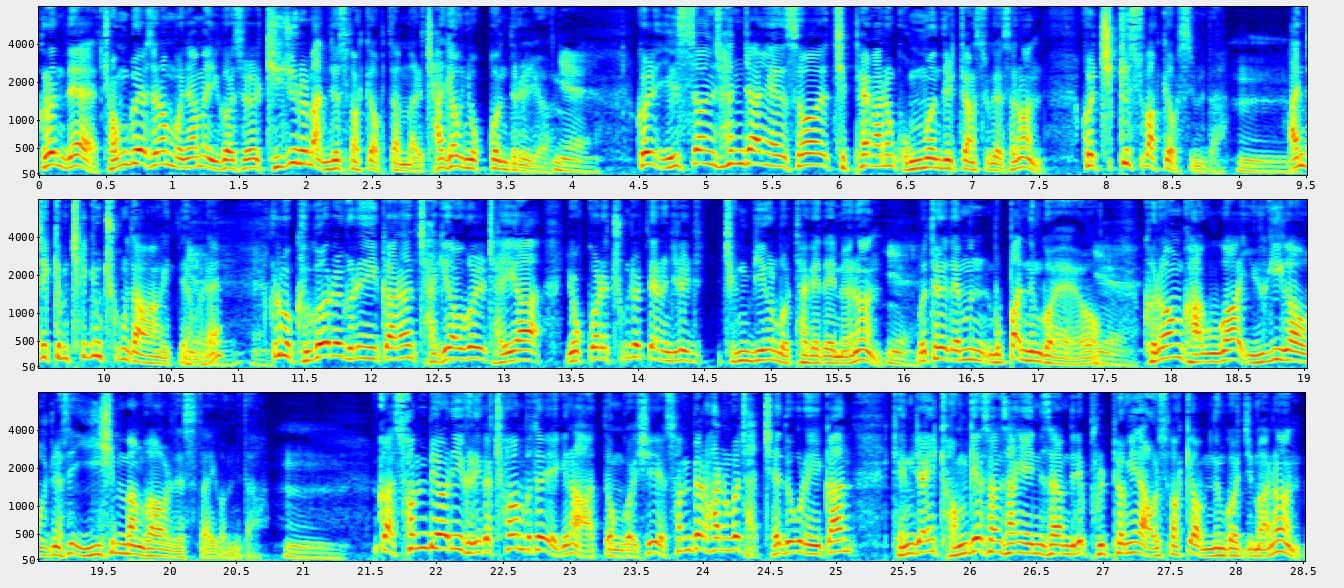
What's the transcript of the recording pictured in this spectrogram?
그런데 정부에서는 뭐냐면 이것을 기준을 만들 수밖에 없단 말이에요. 자격 요건들을요. 예. 그걸 일선 현장에서 집행하는 공무원들 입장 속에서는 그걸 지킬 수밖에 없습니다. 음. 안 지키면 책임 추궁 당하기 때문에. 예, 예. 그러면 그거를 그러니까는 자격을 자기가 요건에 충족되는지를 증빙을 못 하게 되면은 예. 못 하게 되면 못 받는 거예요. 예. 그런 가구가 6위 가구 중에서 20만 가구가 됐었다 이겁니다. 음. 그러니까 선별이 그러니까 처음부터 얘기 나왔던 것이 선별하는 것 자체도 그러니까 굉장히 경계선상에 있는 사람들이 불평이 나올 수밖에 없는 거지만은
